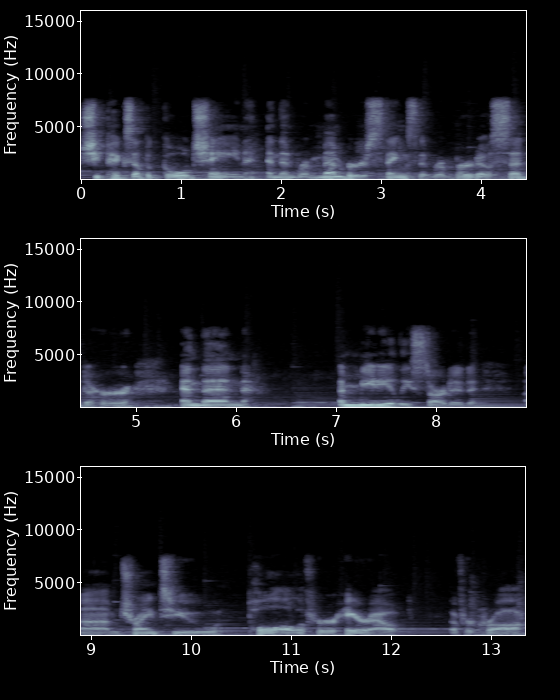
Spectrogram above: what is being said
She picks up a gold chain and then remembers things that Roberto said to her, and then immediately started um, trying to pull all of her hair out of her craw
